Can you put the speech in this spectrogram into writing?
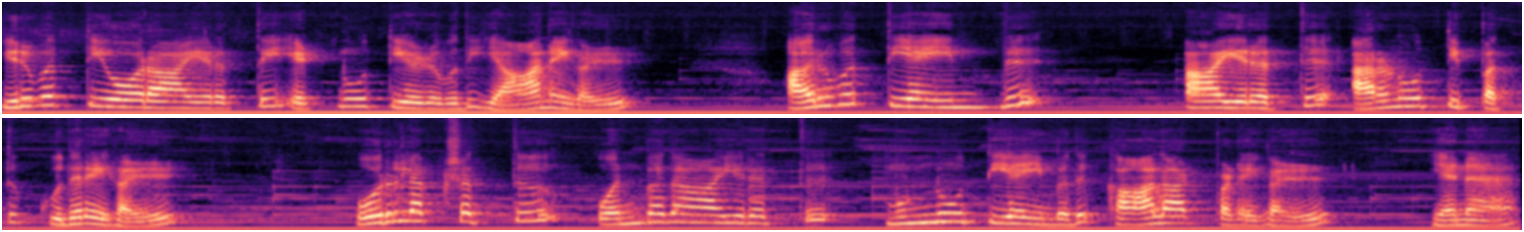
இருபத்தி ஓராயிரத்து எட்நூற்றி எழுபது யானைகள். அறுபத்தி ஐந்து ஆயிரத்து அறுநூற்றி பத்து குதிரைகள். ஒரு லட்சத்து ஒன்பதாயிரத்து முன்னூற்றி ஐம்பது காலாட்படைகள் என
